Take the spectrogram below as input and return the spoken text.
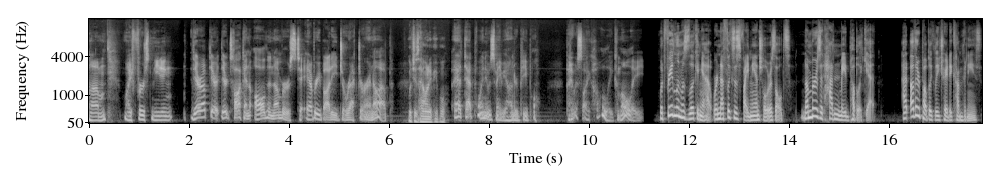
um, my first meeting, they're up there, they're talking all the numbers to everybody, director and up. Which is how many people? At that point, it was maybe 100 people. But it was like, holy camole. What Friedland was looking at were Netflix's financial results, numbers it hadn't made public yet. At other publicly traded companies,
